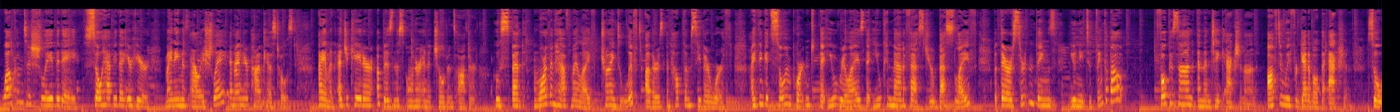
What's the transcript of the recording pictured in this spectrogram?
Welcome to Schley the Day. So happy that you're here. My name is Alli Schley, and I'm your podcast host. I am an educator, a business owner, and a children's author who spent more than half my life trying to lift others and help them see their worth. I think it's so important that you realize that you can manifest your best life, but there are certain things you need to think about, focus on, and then take action on. Often we forget about the action. So,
